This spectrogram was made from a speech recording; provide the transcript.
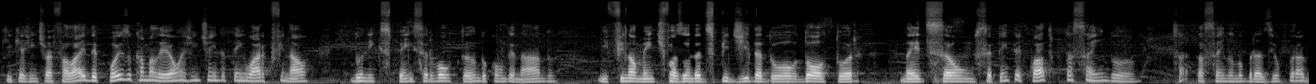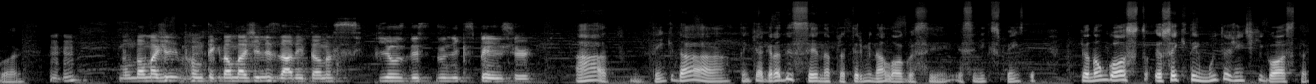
que, que a gente vai falar. E depois do Camaleão a gente ainda tem o arco final do Nick Spencer voltando condenado e finalmente fazendo a despedida do, do autor na edição 74 que está saindo tá saindo no Brasil por agora. Uhum. Vamos, dar uma, vamos ter que dar uma agilizada então nos fios desse, do Nick Spencer. Ah, tem que dar, tem que agradecer, né, para terminar logo esse, esse Nick Spencer. Que eu não gosto, eu sei que tem muita gente que gosta,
